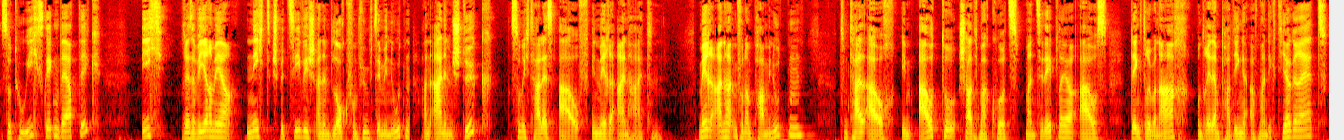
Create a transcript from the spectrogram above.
so tue ich's gegenwärtig. Ich reserviere mir nicht spezifisch einen Block von 15 Minuten an einem Stück, sondern ich teile es auf in mehrere Einheiten. Mehrere Einheiten von ein paar Minuten, zum Teil auch im Auto schalte ich mal kurz meinen CD-Player aus, denke darüber nach und rede ein paar Dinge auf mein Diktiergerät.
